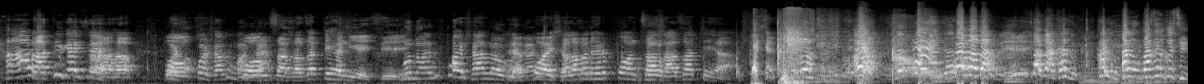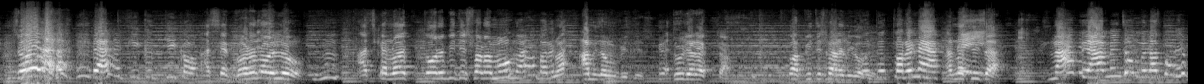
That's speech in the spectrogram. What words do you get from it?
খাওয়া ঠিক আছে হ্যাঁ, হ্যাঁ, প- পয়সা তো পঞ্চাশ হাজার টাকা নিয়ে আইছে। পয়সা হ্যাঁ, পয়সা লাগাতে পঞ্চাশ হাজার কো আজকে ঘটনা হইল আজকে নয় তোর বিদেশ পাঠাবো আমি যাব বিদেশ। দুইটার একটা। তো বিদেশ পাঠাবি তোরে না। না আমি জমে না তোরে এই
